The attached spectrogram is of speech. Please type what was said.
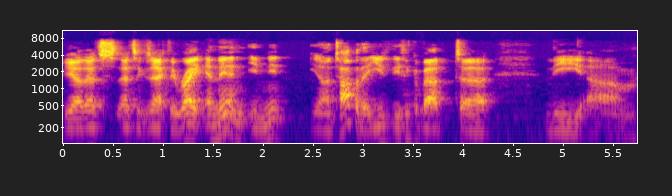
yeah, that's that's exactly right. And then in you know, on top of that, you, you think about uh, the um,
